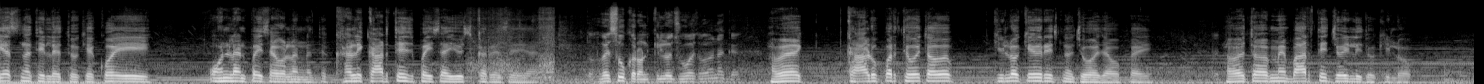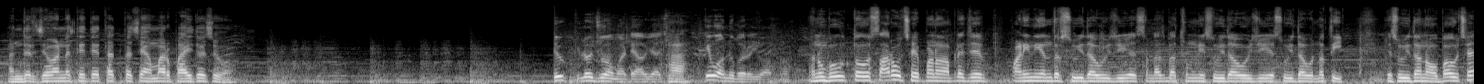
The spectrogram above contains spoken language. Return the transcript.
કેશ નથી લેતું કે કોઈ ઓનલાઈન પૈસા ઓલા નથી. ખાલી કાર્ડથી જ પૈસા યુઝ કરે છે યાર. હવે શું કરવાનું કિલો જોવો જોવા ને કે? હવે કાર્ડ ઉપરથી હોય તો હવે કિલો કેવી રીતનો જોવા જાવ ભાઈ? હવે તો મેં બહારથી જ જોઈ લીધો કિલો. અંદર જવા નથી દેતા પછી અમારો ફાયદો શું? કેવું કિલો જોવા માટે આવ્યા છે. કેવો અનુભવ રહ્યો આપનો? અનુભવ તો સારો છે પણ આપણે જે પાણીની અંદર સુવિધા હોવી જોઈએ સંડાસ બાથરૂમની સુવિધા હોવી જોઈએ સુવિધાઓ નથી. એ સુવિધાનો અભાવ છે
